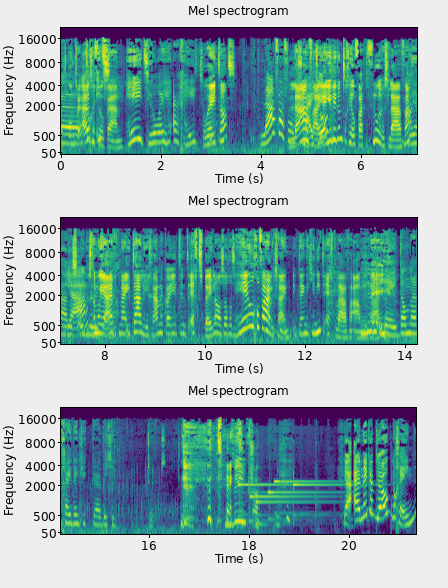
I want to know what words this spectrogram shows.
Wat komt er uit iets vulkaan? Heet, heel erg heet. Hoe heet dat? Lava volgens Lava. mij, Ja, jullie doen toch heel vaak de Floris lava? Oh ja, dat is ook Dus dan moet je ja. eigenlijk naar Italië gaan. Dan kan je het in het echt spelen. Anders zal dat heel gevaarlijk zijn. Ik denk dat je niet echt lava aan wil raken. Nee, dan eh, ga je denk ik eh, een beetje dood. Ja, en ik heb er ook nog één.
